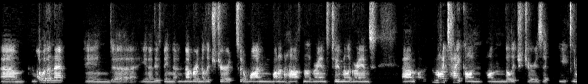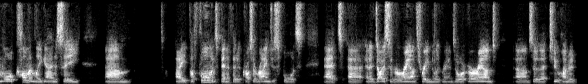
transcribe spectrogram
um, lower than that and uh, you know there's been a number in the literature at sort of one one and a half milligrams two milligrams um, my take on on the literature is that you, are more commonly going to see um, a performance benefit across a range of sports at uh, at a dose of around three milligrams or, or around um, sort of that 200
